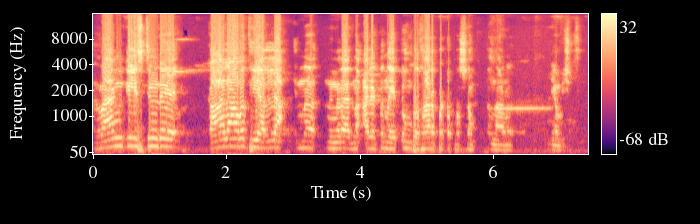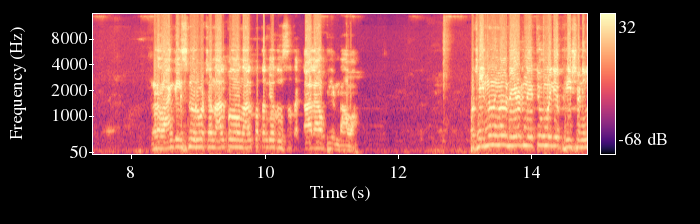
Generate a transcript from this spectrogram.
റാങ്ക് ലിസ്റ്റിന്റെ കാലാവധി അല്ല ഇന്ന് നിങ്ങളെ അലട്ടുന്ന ഏറ്റവും പ്രധാനപ്പെട്ട പ്രശ്നം എന്നാണ് ഞാൻ വിശ്വസിക്കുന്നത്. നിങ്ങളുടെ റാങ്ക് ലിസ്റ്റിന് ഒരുപക്ഷെ നാൽപ്പതോ നാൽപ്പത്തഞ്ചോ ദിവസത്തെ കാലാവധി ഉണ്ടാവാം. പക്ഷെ ഇന്ന് നിങ്ങൾ നേരിടുന്ന ഏറ്റവും വലിയ ഭീഷണി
